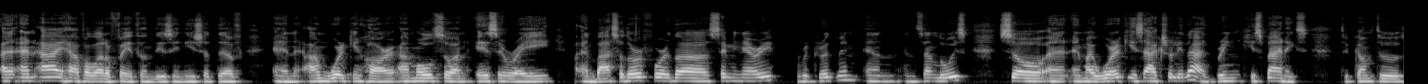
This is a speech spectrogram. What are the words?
and, I have a lot of faith in this initiative and I'm working hard. I'm also an SRA ambassador for the seminary recruitment and in St. Louis. So, and, and my work is actually that bring Hispanics to come to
